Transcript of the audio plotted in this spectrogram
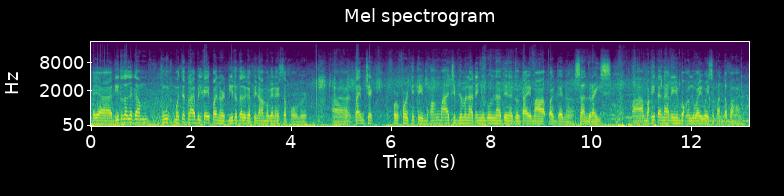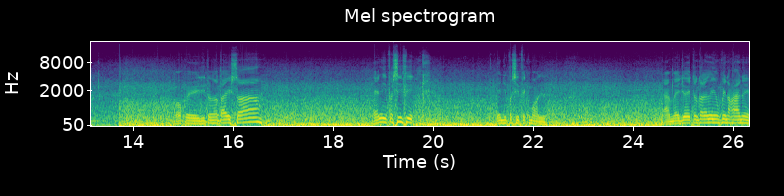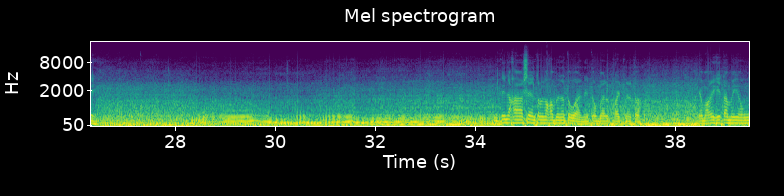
Kaya dito talaga, kung magta-travel kayo pa north, dito talaga pinakamagandang stopover. Ah, time check for 43. Mukhang ma-achieve naman natin yung goal natin na doon tayo makapag ano, sunrise. Ma- makita natin yung bukang luwayway sa Pantabangan. Okay, dito na tayo sa NE Pacific. NE Pacific Mall. Ah, medyo ito talaga yung pinaka ano eh. Yung pinaka sentro ng kabanatuan, itong part na to. Yung makikita mo yung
